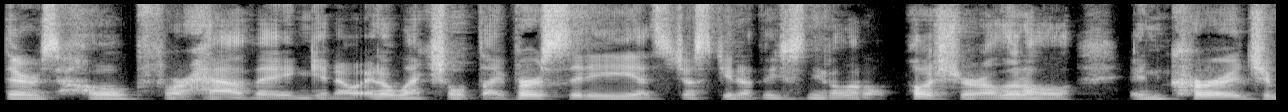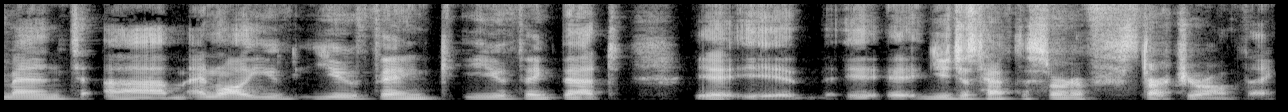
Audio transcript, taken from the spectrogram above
There's hope for having, you know, intellectual diversity. It's just, you know, they just need a little push or a little encouragement. Um, and while you you think you think that it, it, it, you just have to sort of start your own thing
